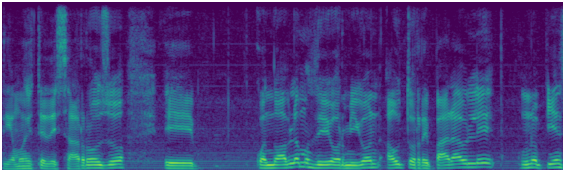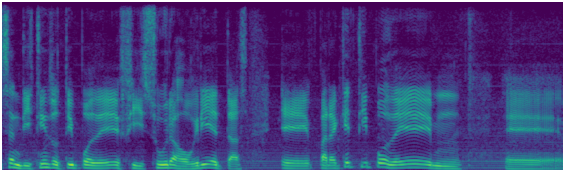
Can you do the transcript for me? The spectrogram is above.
digamos, este desarrollo. Cuando hablamos de hormigón autorreparable, uno piensa en distintos tipos de fisuras o grietas. ¿Para qué tipo de mm, eh,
